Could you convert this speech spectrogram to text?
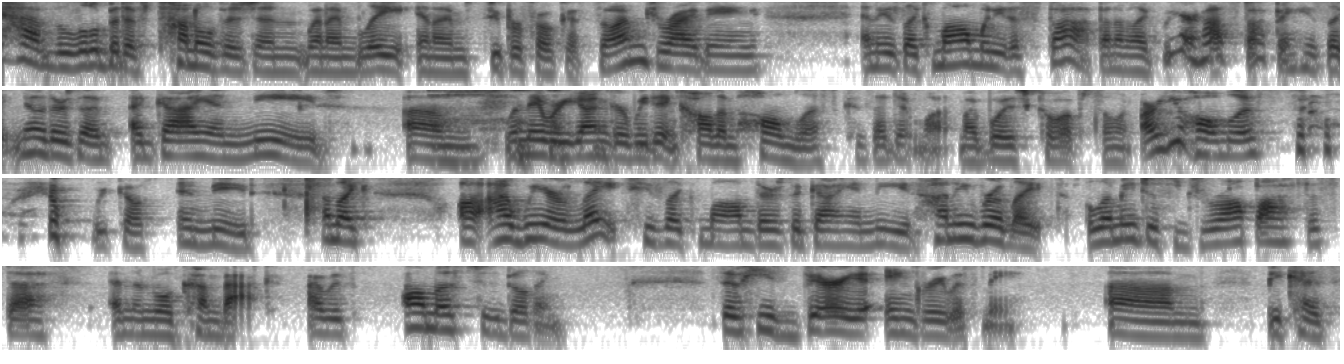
have a little bit of tunnel vision when I'm late and I'm super focused. So I'm driving and he's like, Mom, we need to stop. And I'm like, We are not stopping. He's like, No, there's a, a guy in need. Um, oh. When they were younger, we didn't call them homeless because I didn't want my boys to go up to someone, Are you homeless? we called in need. I'm like, uh, we are late. He's like, Mom, there's a guy in need. Honey, we're late. Let me just drop off the stuff and then we'll come back. I was almost to the building. So he's very angry with me um, because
